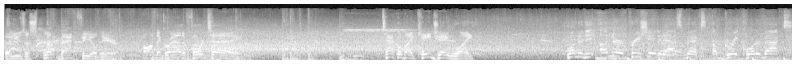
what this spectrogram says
They'll use a split backfield here. On the ground to Forte. Tackle by K.J. Wright. One of the underappreciated aspects of great quarterbacks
